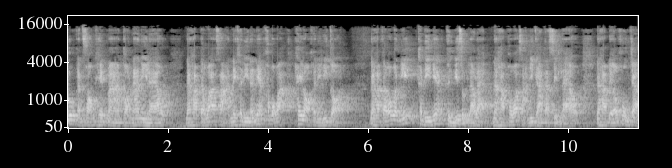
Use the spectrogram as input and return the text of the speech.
ร่วมกันฟ้องเท็จมาก่อนหน้านี้แล้วนะครับ แต่ว่าศาลในคดีนั้นเนี่ยเขาบอกว่าให้รอคดีนี้ก่อนนะครับ แต่ว่าวันนี้คดีเนี้ยถึงที่สุดแล้วแหละนะครับ เพราะว่าศาลฎีกาตัดสินแล้วนะครับ เดี๋ยวคงจะ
